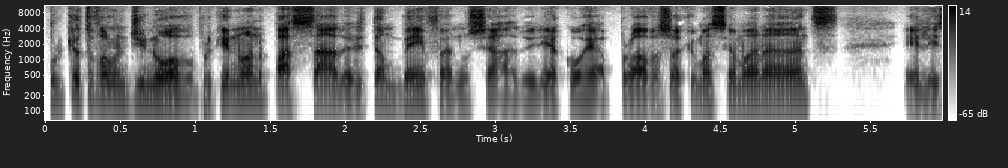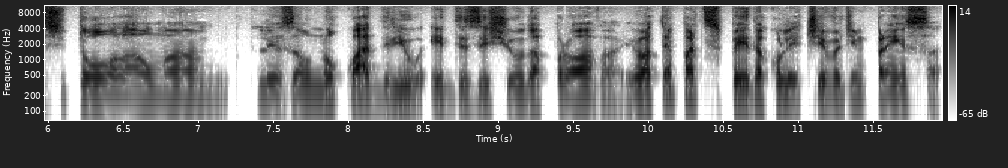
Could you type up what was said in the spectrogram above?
por que eu tô falando de novo? Porque no ano passado ele também foi anunciado, iria correr a prova, só que uma semana antes ele citou lá uma lesão no quadril e desistiu da prova. Eu até participei da coletiva de imprensa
